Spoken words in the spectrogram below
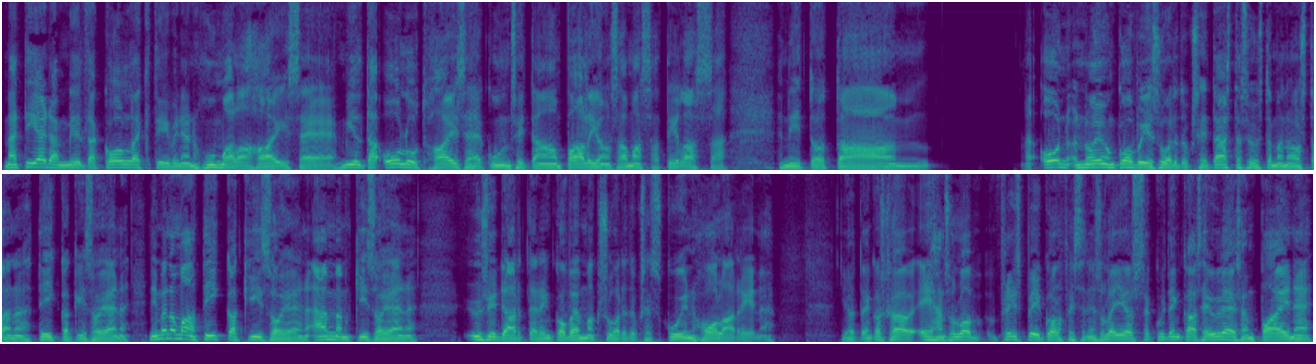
mä tiedän miltä kollekti kollektiivinen humala haisee, miltä olut haisee, kun sitä on paljon samassa tilassa, niin tota, on, noi on kovia suorituksia. Tästä syystä mä nostan tikkakisojen, nimenomaan tikkakisojen, MM-kisojen ysidarterin kovemmaksi suoritukseksi kuin holarin. Joten koska eihän sulla ole frisbee-golfissa, niin sulla ei ole kuitenkaan se yleisön paine,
